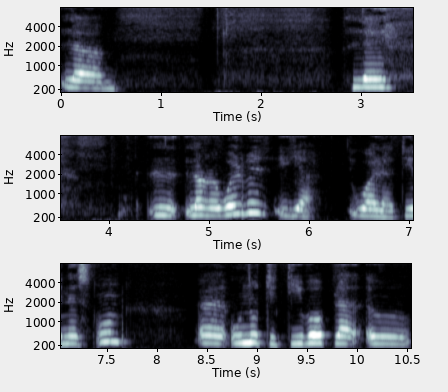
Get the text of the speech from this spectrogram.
La, le, lo revuelves y ya, igual, tienes un, eh, un nutritivo, uh,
